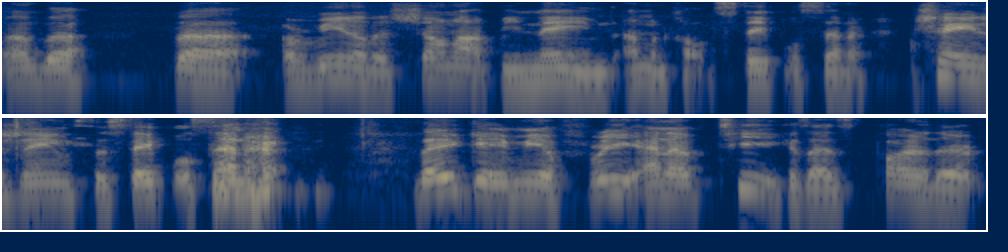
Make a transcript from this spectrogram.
uh, the the arena that shall not be named, I'm gonna call it Staples Center. Changed names to Staples Center. they gave me a free NFT because I was part of their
